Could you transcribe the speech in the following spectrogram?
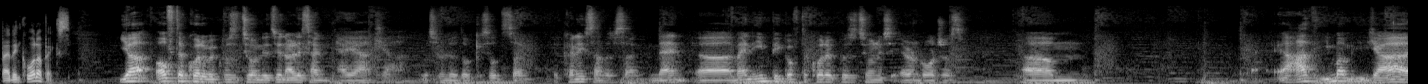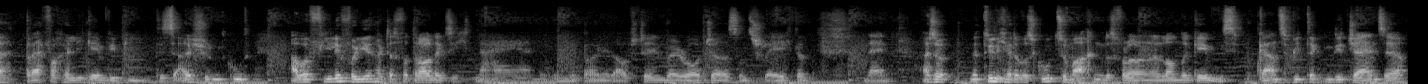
bei den Quarterbacks? Ja, auf der Quarterback-Position, jetzt werden alle sagen, ja, ja, klar, was will der Doki sonst sagen? Da kann nichts anderes sagen. Nein, äh, mein In-Pick auf der Quarterback-Position ist Aaron Rodgers. Ähm, er hat immer, ja, dreifacher Liga-MVP, das ist alles schön und gut, aber viele verlieren halt das Vertrauen und denken sich, nein, wir wollen nicht aufstellen, weil Rogers uns schlecht und nein. Also, natürlich hat er was gut zu machen, das verlorene London Game ist ganz bitter gegen die Giants, ja,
